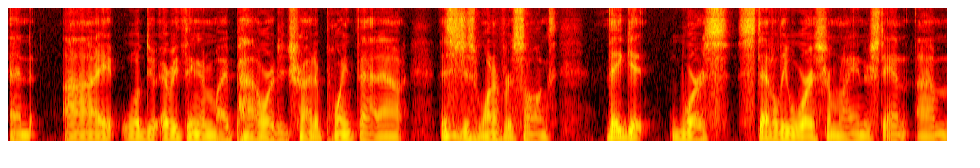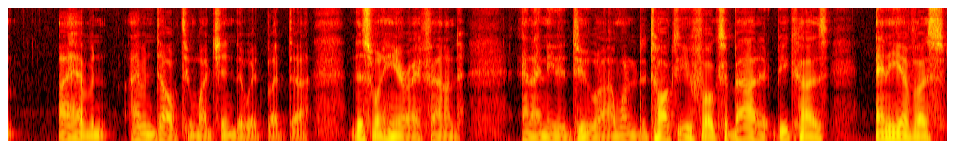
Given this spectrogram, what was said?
And I will do everything in my power to try to point that out. This is just one of her songs. They get worse, steadily worse from what I understand. Um, I haven't I haven't delved too much into it, but uh, this one here I found, and I needed to. Uh, I wanted to talk to you folks about it because any of us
